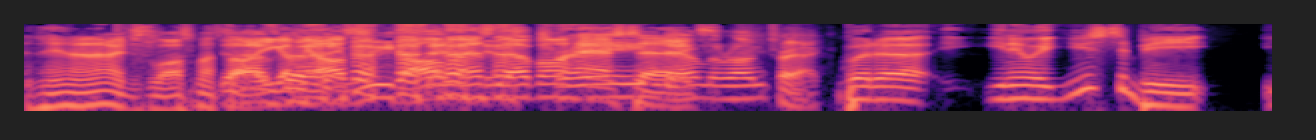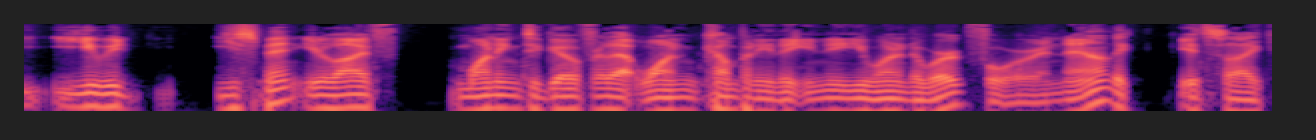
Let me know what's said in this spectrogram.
Man, I I just lost my Yeah, I thought. was You got me gonna all, all messed up on hashtags. down the wrong track. But uh, you know, it used to be you would you spent your life wanting to go for that one company that you knew you wanted to work for, and now the, it's like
